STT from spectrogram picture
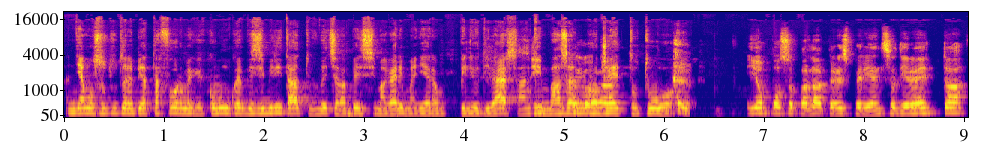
andiamo su tutte le piattaforme che comunque ha visibilità, tu invece la pensi magari in maniera un pelino diversa, anche sì, in base allora, al progetto tuo. Io posso parlare per esperienza diretta,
